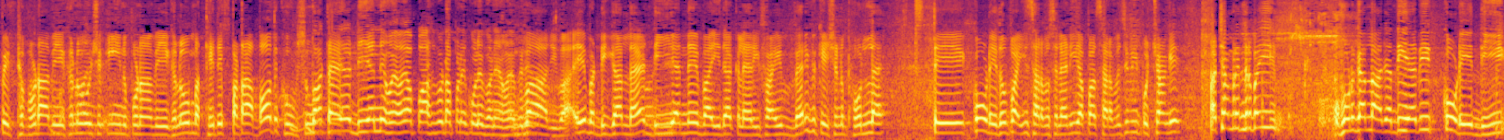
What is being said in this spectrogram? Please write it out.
ਪਿੱਠ ਪੁੜਾ ਵੇਖ ਲਓ ਸ਼ਕੀਨ ਪੁਣਾ ਵੇਖ ਲਓ ਮੱਥੇ ਤੇ ਪਟਾ ਬਹੁਤ ਖੂਬਸੂਰਤ ਬਾਕੀ ਹੈ। ਇਹ ਡੀਐਨਏ ਹੋਇਆ ਹੋਇਆ ਪਾਸਪੋਰਟ ਆਪਣੇ ਕੋਲੇ ਬਣਿਆ ਹੋਇਆ ਵੀਰੇ। ਵਾਹ ਜੀ ਵਾਹ ਇਹ ਵੱਡੀ ਗੱਲ ਹੈ ਡੀਐਨਏ ਬਾਈ ਦਾ ਕਲੈਰੀਫਾਈ ਵੈਰੀਫਿਕੇਸ਼ਨ ਫੁੱਲ ਹੈ ਤੇ ਘੋੜੇ ਤੋਂ ਭਾਈ ਸਰਵਿਸ ਲੈਣੀ ਆਪਾਂ ਸਰਵਿਸ ਵੀ ਪੁੱਛਾਂਗੇ। ਅੱਛਾ ਅਮਰਿੰਦਰ ਭਾਈ ਹੁਣ ਗੱਲ ਆ ਜਾਂਦੀ ਹੈ ਵੀ ਘੋੜੇ ਦੀ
